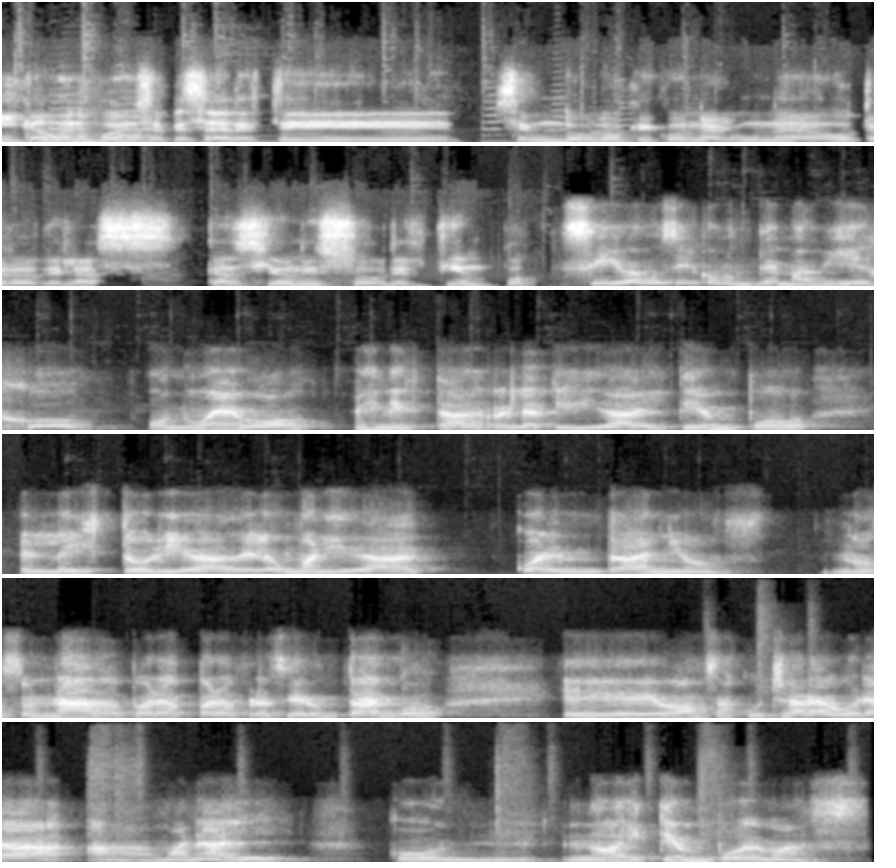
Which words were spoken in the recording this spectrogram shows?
Mica, bueno, podemos empezar este segundo bloque con alguna otra de las canciones sobre el tiempo. Sí, vamos a ir con un tema viejo o nuevo en esta relatividad del tiempo, en la historia de la humanidad. 40 años no son nada para parafrasear un tango. Eh, vamos a escuchar ahora a Manal con No hay tiempo de más,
